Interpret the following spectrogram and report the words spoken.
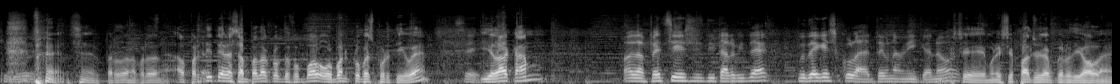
que perdona, perdona. El partit era Sant Padó Club de Futbol o el Bon Club Esportiu, eh? Sí. I l'Alt Camp, Oh, de fet, si haguessis dit àrbitre, poder hagués colat eh, una mica, no? sí, Municipal Josep Guardiola.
